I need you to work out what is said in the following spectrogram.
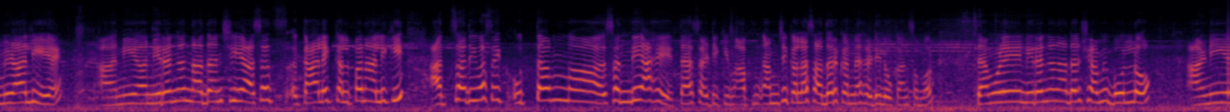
मिळाली आहे. आणि निरंजन दादांशी असंच काल एक कल्पना आली की आजचा दिवस एक उत्तम संधी आहे त्यासाठी की आप आमची कला सादर करण्यासाठी लोकांसमोर. त्यामुळे निरंजन दादांशी आम्ही बोललो आणि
